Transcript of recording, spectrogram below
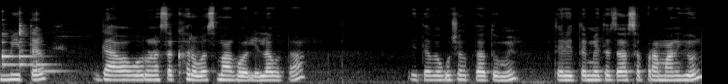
मी तर गावावरून असा खरवस मागवलेला होता. इथं बघू शकता तुम्ही. तर इथं मी त्याचं असं प्रमाण घेऊन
